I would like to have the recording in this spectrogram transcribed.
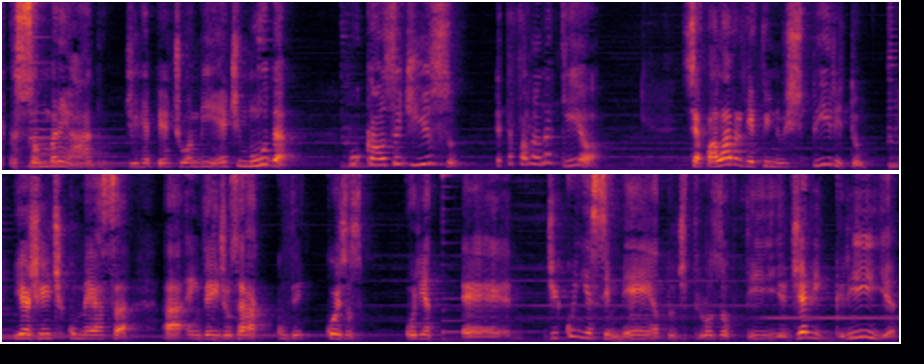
fica sombreado. De repente o ambiente muda por causa disso. Ele está falando aqui, ó. Se a palavra define o espírito e a gente começa, a, em vez de usar coisas orient, é, de conhecimento, de filosofia, de alegria,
